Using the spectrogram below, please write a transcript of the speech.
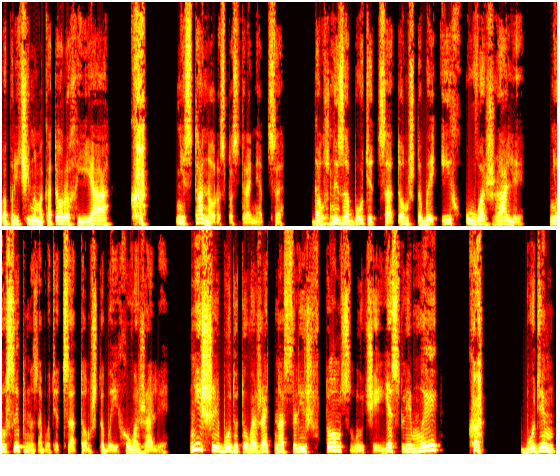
по причинам, о которых я не стану распространяться. должны заботиться о том, чтобы их уважали, неусыпно заботиться о том, чтобы их уважали. Низшие будут уважать нас лишь в том случае, если мы ха, будем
